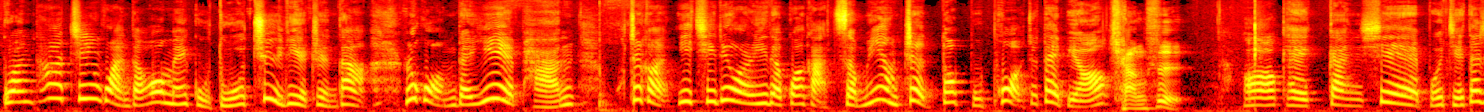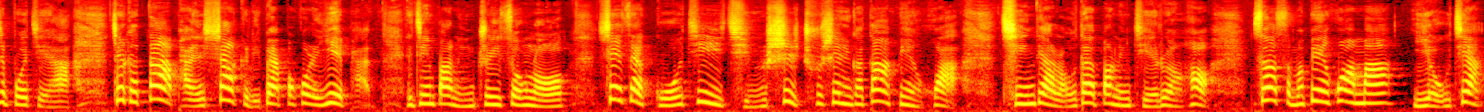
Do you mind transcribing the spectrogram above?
管它今晚的欧美股多剧烈震荡，如果我们的夜盘这个一七六二一的关卡怎么样震都不破，就代表强势。OK，感谢伯杰。但是伯杰啊，这个大盘下个礼拜包括了夜盘，已经帮您追踪了哦。现在国际情势出现一个大变化，清掉了，我再帮您结论哈。知道什么变化吗？油价，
